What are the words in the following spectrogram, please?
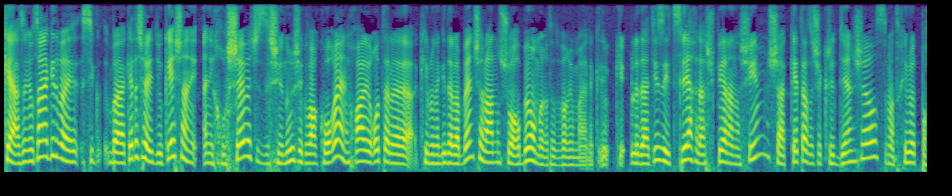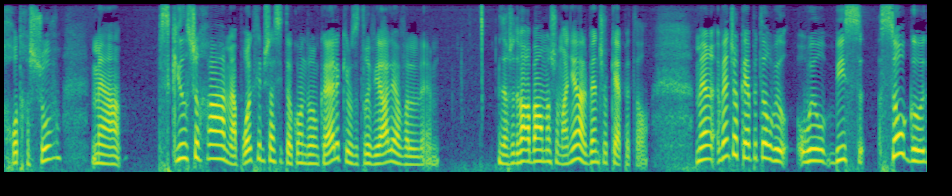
כן, אז אני רוצה להגיד בקטע של education, אני, אני חושבת שזה שינוי שכבר קורה, אני יכולה לראות על, כאילו נגיד על הבן שלנו, שהוא הרבה אומר את הדברים האלה. כאילו, לדעתי זה הצליח להשפיע על אנשים, שהקטע הזה של credentials מתחיל להיות פחות חשוב מהסקילס שלך, מהפרויקטים שעשית, כל מיני דברים כאלה, כאילו זה טריוויאלי, אבל... אה, זה עכשיו דבר הבא משהו מעניין על venture capital. venture capital will, will be so good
